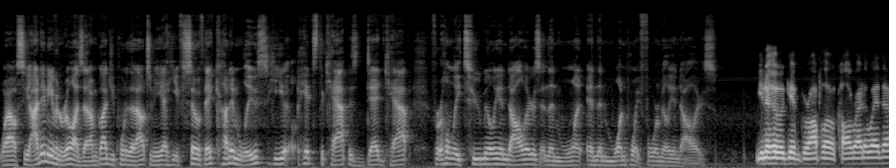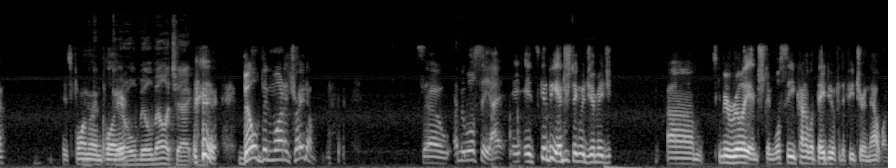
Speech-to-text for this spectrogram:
Wow, see, I didn't even realize that. I'm glad you pointed that out to me. Yeah, he so if they cut him loose, he hits the cap, his dead cap, for only two million dollars, and then one and then one point four million dollars. You know who would give Garoppolo a call right away, though? His former employer. Good old Bill Belichick. Bill didn't want to trade him. so, I mean, we'll see. I, it, it's going to be interesting with Jimmy G. Um, it's going to be really interesting. We'll see kind of what they do for the future in that one.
